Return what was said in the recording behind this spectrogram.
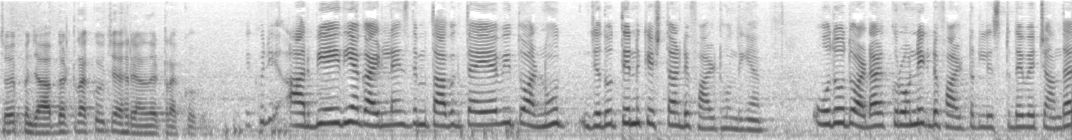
ਚਾਹੇ ਪੰਜਾਬ ਦਾ ਟਰੱਕ ਹੋਵੇ, ਚਾਹੇ ਹਰਿਆਣਾ ਦਾ ਟਰੱਕ ਹੋਵੇ। ਦੇਖੋ ਜੀ ਆਰਬੀਆਈ ਦੀਆਂ ਗਾਈਡਲਾਈਨਸ ਦੇ ਮੁਤਾਬਿਕ ਤਾਂ ਇਹ ਹੈ ਵੀ ਤੁਹਾਨੂੰ ਜਦੋਂ ਤਿੰਨ ਕਿਸ਼ਤਾਂ ਡਿਫਾਲਟ ਹੁੰਦੀਆਂ, ਉਦੋਂ ਤੁਹਾਡਾ ਕਰੋਨਿਕ ਡਿਫਾਲਟਰ ਲਿਸਟ ਦੇ ਵਿੱਚ ਆਂਦਾ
